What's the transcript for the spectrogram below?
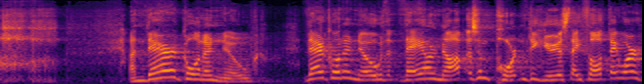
Oh. And they're going to know, they're going to know that they are not as important to you as they thought they were.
